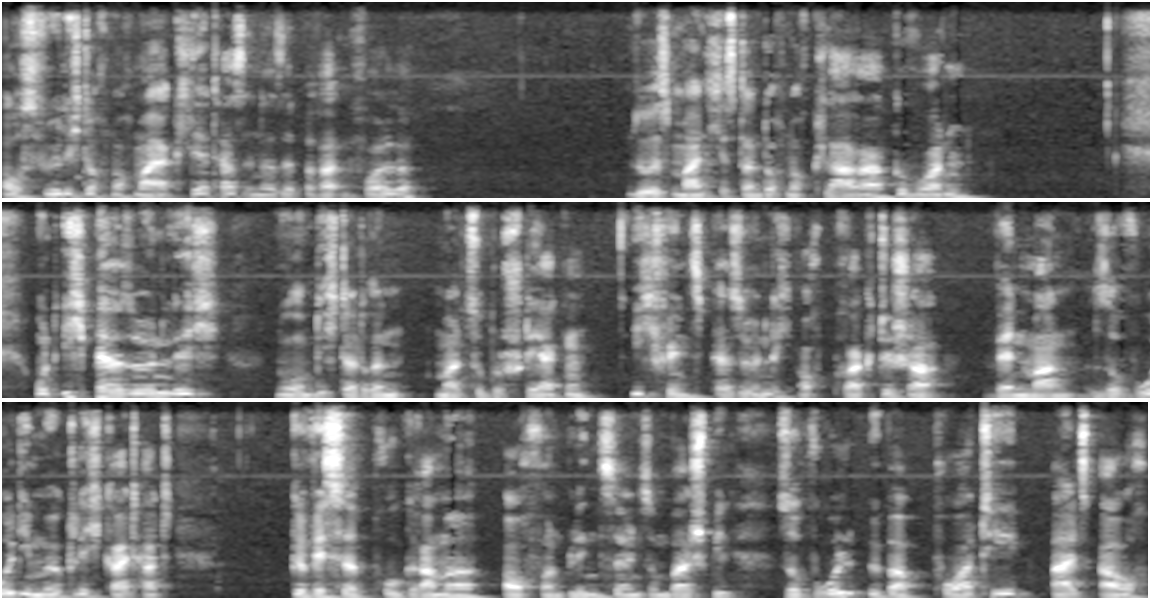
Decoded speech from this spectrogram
ausführlich doch nochmal erklärt hast in einer separaten Folge. So ist manches dann doch noch klarer geworden. Und ich persönlich, nur um dich da drin mal zu bestärken, ich finde es persönlich auch praktischer, wenn man sowohl die Möglichkeit hat, gewisse Programme, auch von Blinzeln zum Beispiel, sowohl über Porti als auch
